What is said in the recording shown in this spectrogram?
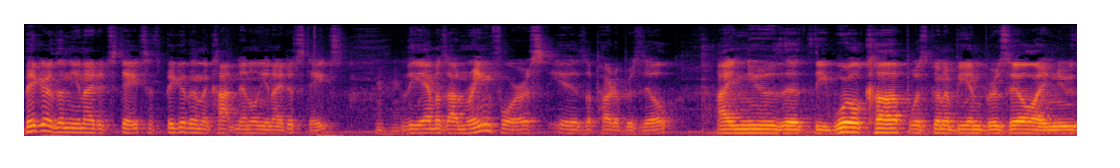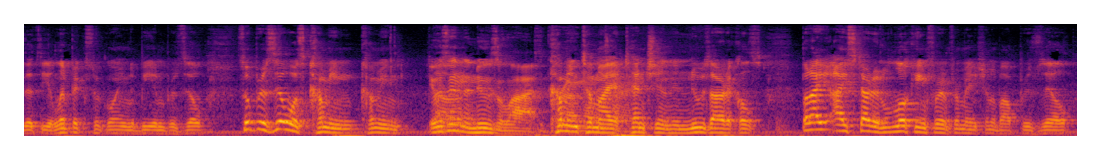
bigger than the United States, it's bigger than the continental United States. The Amazon rainforest is a part of Brazil. I knew that the World Cup was going to be in Brazil. I knew that the Olympics were going to be in Brazil. So Brazil was coming coming it was uh, in the news a lot. coming to my time. attention in news articles. But I, I started looking for information about Brazil.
